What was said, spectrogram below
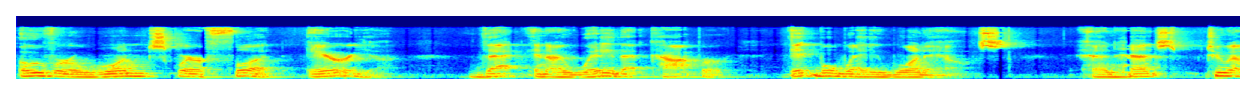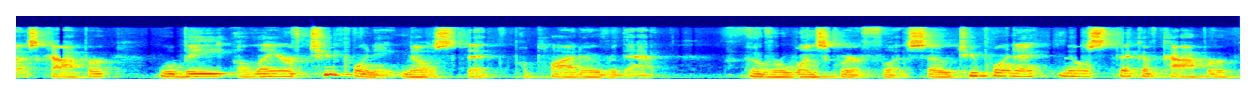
over a one square foot area, that and I weigh that copper, it will weigh one ounce. And hence, two ounce copper will be a layer of 2.8 mils thick applied over that, over one square foot. So 2.8 mils thick of copper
